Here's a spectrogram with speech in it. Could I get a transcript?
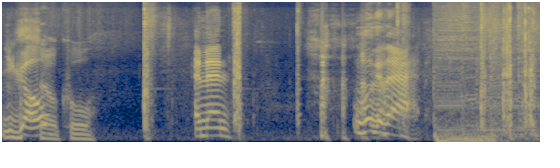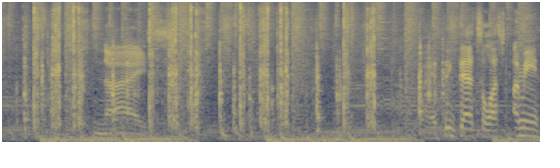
You go. So cool. And then, look at that. Nice. I think that's the last, I mean,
